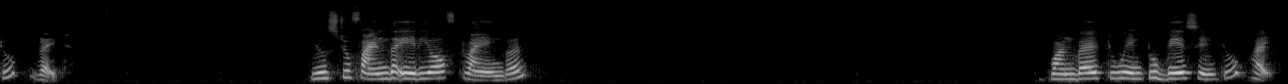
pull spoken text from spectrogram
to write use to find the area of triangle one by two into base into height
